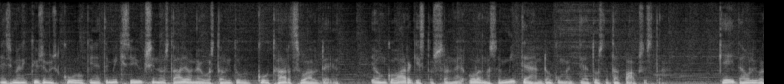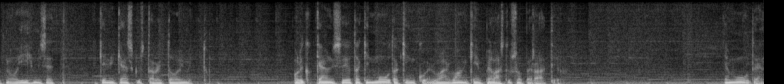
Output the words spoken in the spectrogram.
Ensimmäinen kysymys kuuluukin, että miksi yksi noista ajoneuvosta oli tullut Kurt Hartswaldeen ja onko arkistossanne olemassa mitään dokumenttia tuosta tapauksesta? Keitä olivat nuo ihmiset ja kenen käskystä oli toimittu? Oliko käynnissä jotakin muutakin kuin vain vankien pelastusoperaatio? Ja muuten,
